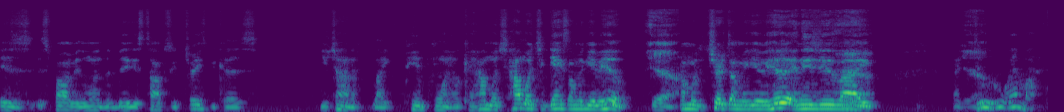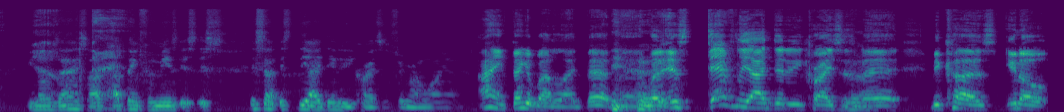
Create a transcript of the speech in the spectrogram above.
is is probably one of the biggest toxic traits because you're trying to like pinpoint okay how much how much gangsta I'm gonna give here Yeah. how much church I'm gonna give here, and it's just Yeah. like, like, Yeah. dude, who am I? You know what I'm saying? So I, I think for me, it's it's it's it's, a, it's the identity crisis, figuring out who I am. I ain't think about it like that, man. but it's definitely identity crisis, Yeah. man. Because you know,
